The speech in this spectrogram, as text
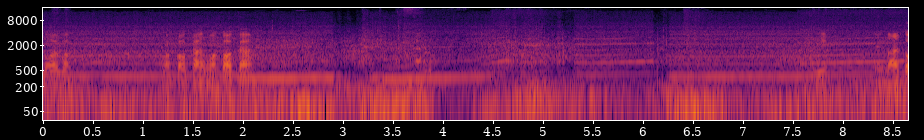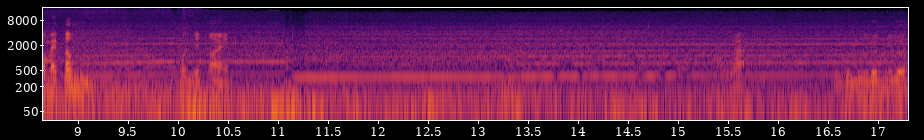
300 วะวางกาะกลางวางเกาะกลาง น้อยก็ไม่ตึ้มทนนิดหน่อยเอาละมีลุ้นมีลุ้นมีลุ้น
